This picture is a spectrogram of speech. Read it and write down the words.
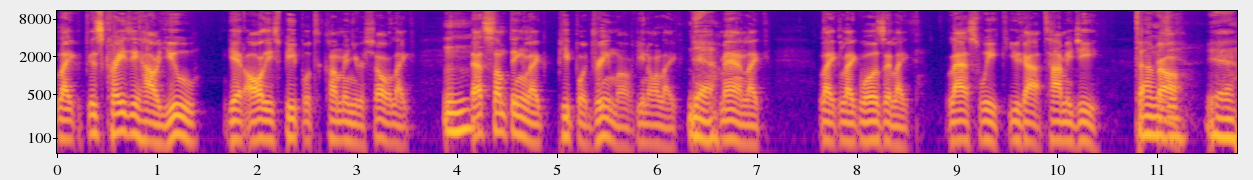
like it's crazy how you get all these people to come in your show. Like, Mhm. that's something like people dream of. You know, like, Yeah, man, like, like, like, what was it like last week? You got Tommy G. Tommy. Bro. G. Yeah,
